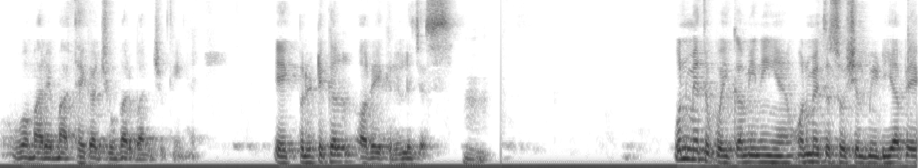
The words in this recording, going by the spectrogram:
वो हमारे माथे का झूमर बन चुकी हैं। एक पॉलिटिकल और एक रिलीजियस हम्म, उनमें तो कोई कमी नहीं है। उनमें तो सोशल मीडिया पे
